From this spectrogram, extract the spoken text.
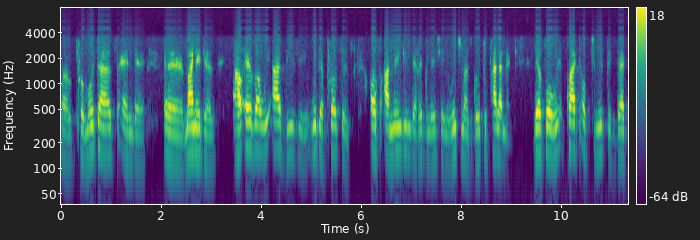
uh promoters and uh, uh, managers. However, we are busy with the process of amending the regulation, which must go to Parliament. Therefore, we're quite optimistic that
